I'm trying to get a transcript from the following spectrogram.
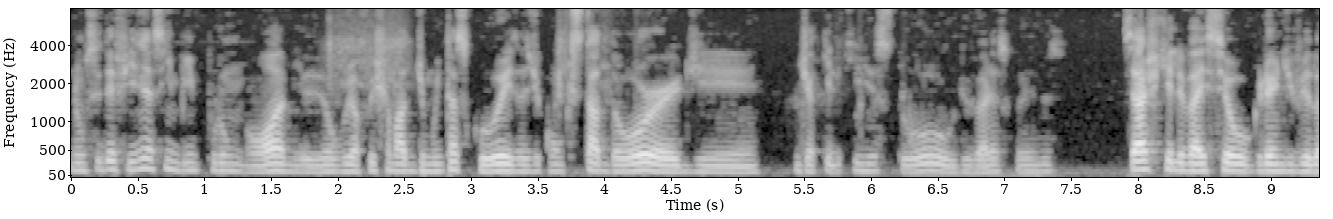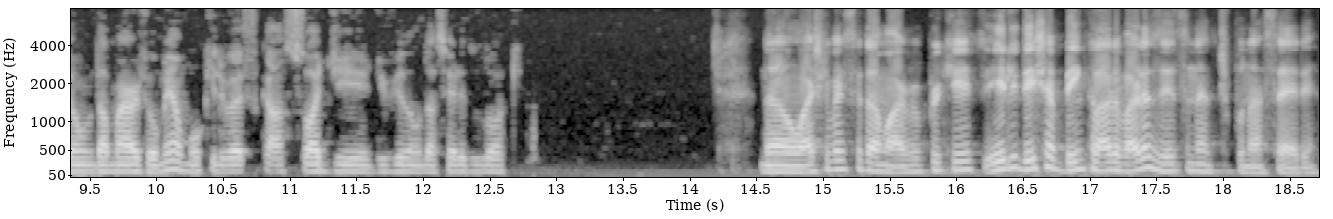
não se define assim bem por um nome. Eu já fui chamado de muitas coisas, de conquistador, de, de aquele que restou, de várias coisas. Você acha que ele vai ser o grande vilão da Marvel mesmo? Ou que ele vai ficar só de, de vilão da série do Loki? Não, acho que vai ser da Marvel, porque ele deixa bem claro várias vezes, né? Tipo, na série.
